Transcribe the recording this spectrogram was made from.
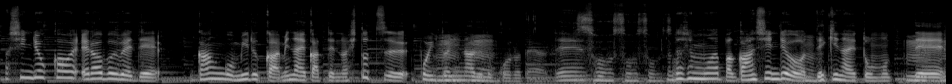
まあ診療科を選ぶ上でがんを見るか見ないかっていうのは一つポイントになるところだよね、そうそうそうそう。私もやっぱがん診療はできないと思って、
